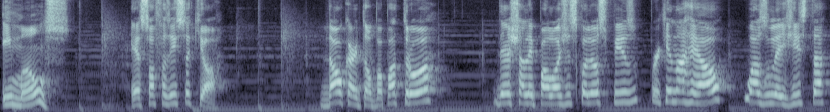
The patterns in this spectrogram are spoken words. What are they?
em mãos, é só fazer isso aqui, ó. Dá o cartão para a patroa, deixa ir para a loja escolher os pisos, porque na real, o azulejista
